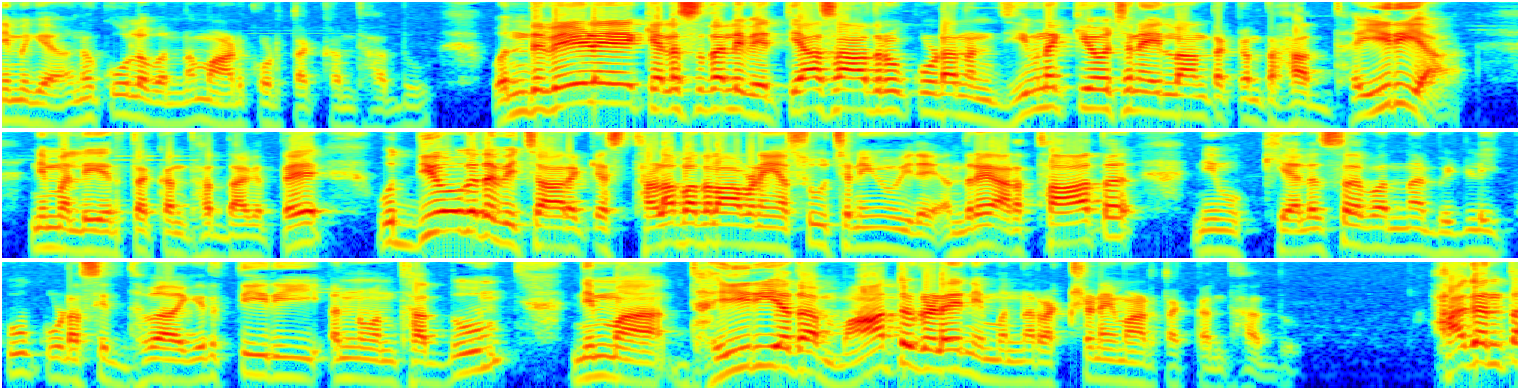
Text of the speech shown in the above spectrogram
ನಿಮಗೆ ಅನುಕೂಲವನ್ನು ಮಾಡಿಕೊಡ್ತಕ್ಕಂಥದ್ದು ಒಂದು ವೇಳೆ ಕೆಲಸದಲ್ಲಿ ವ್ಯತ್ಯಾಸ ಆದರೂ ಕೂಡ ನನ್ನ ಜೀವನಕ್ಕೆ ಯೋಚನೆ ಇಲ್ಲ ಅಂತಕ್ಕಂತಹ ಧೈರ್ಯ ನಿಮ್ಮಲ್ಲಿ ಇರ್ತಕ್ಕಂಥದ್ದಾಗುತ್ತೆ ಉದ್ಯೋಗದ ವಿಚಾರಕ್ಕೆ ಸ್ಥಳ ಬದಲಾವಣೆಯ ಸೂಚನೆಯೂ ಇದೆ. ಅಂದರೆ ಅರ್ಥಾತ್ ನೀವು ಕೆಲಸವನ್ನು ಬಿಡಲಿಕ್ಕೂ ಕೂಡ ಸಿದ್ಧವಾಗಿರ್ತೀರಿ ಅನ್ನುವಂಥದ್ದು, ನಿಮ್ಮ ಧೈರ್ಯದ ಮಾತುಗಳೇ ನಿಮ್ಮನ್ನು ರಕ್ಷಣೆ ಮಾಡ್ತಕ್ಕಂಥದ್ದು ಹಾಗಂತ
